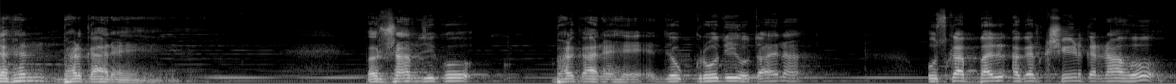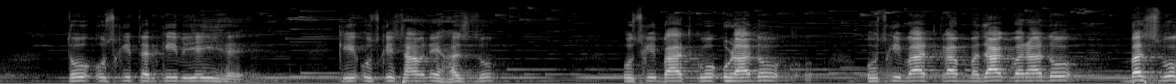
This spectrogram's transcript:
लखन भड़का रहे हैं। परशुराम जी को भड़का रहे हैं। जो क्रोधी होता है ना, उसका बल अगर क्षीण करना हो तो उसकी तरकीब यही है कि उसके सामने हंस दो, उसकी बात को उड़ा दो, उसकी बात का मज़ाक बना दो, बस वो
